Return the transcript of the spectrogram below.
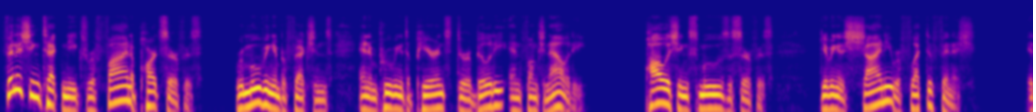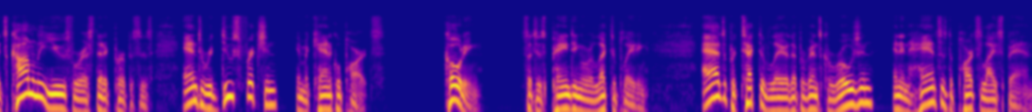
Finishing techniques refine a part surface, removing imperfections and improving its appearance, durability, and functionality. Polishing smooths the surface, giving a shiny, reflective finish. It's commonly used for aesthetic purposes and to reduce friction in mechanical parts. Coating, such as painting or electroplating, adds a protective layer that prevents corrosion and enhances the part's lifespan.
